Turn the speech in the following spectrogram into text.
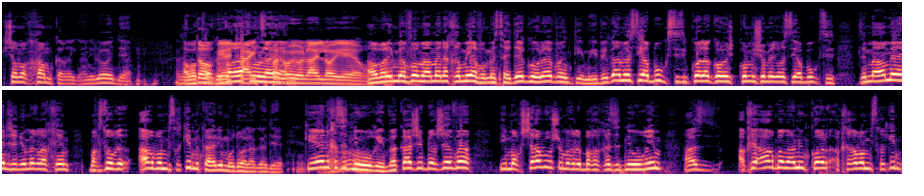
כי שם חם כרגע, אני לא יודע. אבל טוב, כבר- קיץ הלכנו לים. פנוי, אולי לא יהיה אירופה. אבל אם יבוא מאמן אחר, מי יבוא? מסיידגו? לא הבנתי מי. וגם יוסי אבוקסיס, כל, כל, כל מי שאומר יוסי אבוקסיס. זה מאמן שאני אומר לכם, מחזור ארבע משחקים מקהלים אותו על הגדר. כי אין חסד נעורים. והקהל של באר שבע, אם עכשיו לא שומר לברכה חסד נעורים, אז אחרי ארבע מאמנים, כל, אחרי ארבע משחקים,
